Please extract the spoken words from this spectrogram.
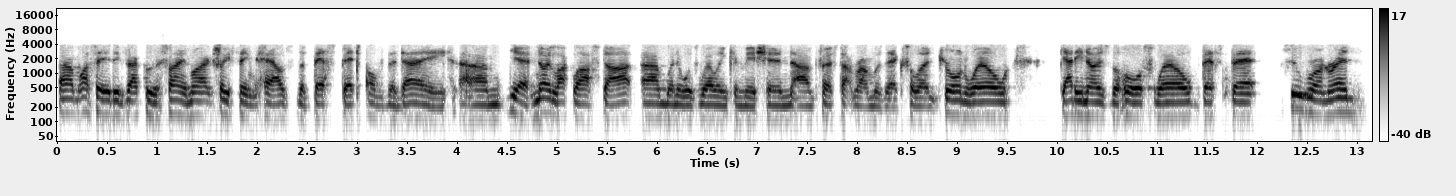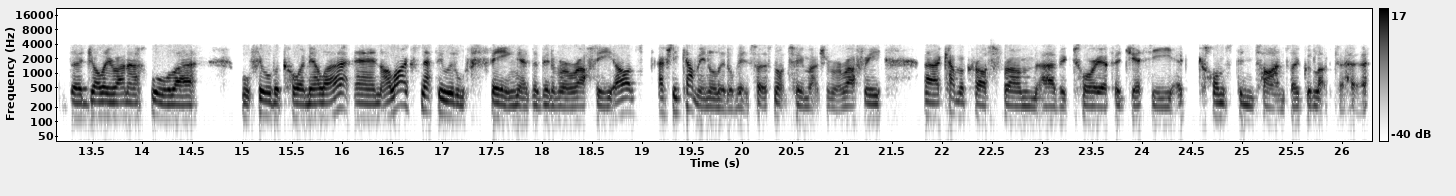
Um, I see it exactly the same. I actually think How's the best bet of the day. Um, yeah, no luck last start um, when it was well in commission. Um, first up run was excellent. Drawn well. Gaddy knows the horse well. Best bet. Silver on red. The Jolly Runner will uh, will fill the quinella. And I like Snappy Little Thing as a bit of a roughie. Oh, it's actually come in a little bit, so it's not too much of a roughie. Uh, come across from uh, Victoria for Jessie Constantine, so good luck to her.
